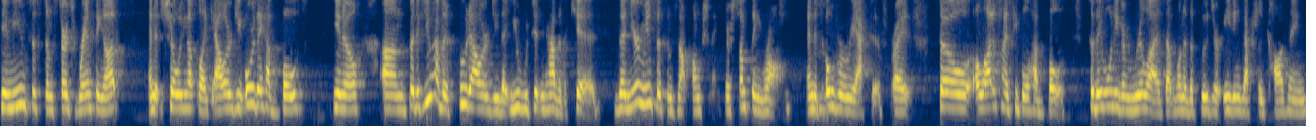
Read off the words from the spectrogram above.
the immune system starts ramping up and it's showing up like allergy or they have both you know? Um, but if you have a food allergy that you didn't have as a kid then your immune system's not functioning. There's something wrong and it's mm-hmm. overreactive right? So a lot of times people have both so they won't even realize that one of the foods they're eating is actually causing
